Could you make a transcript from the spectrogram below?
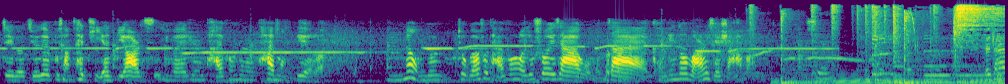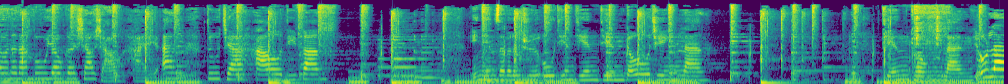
这个绝对不想再体验第二次，因为真是台风真的是太猛烈了。嗯，那我们就就不要说台风了，就说一下我们在垦丁都玩了些啥吧。行，在台湾的南部有个小小海岸，度假好地方。一年三百六十五天，天天都晴朗。天空蓝又蓝，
